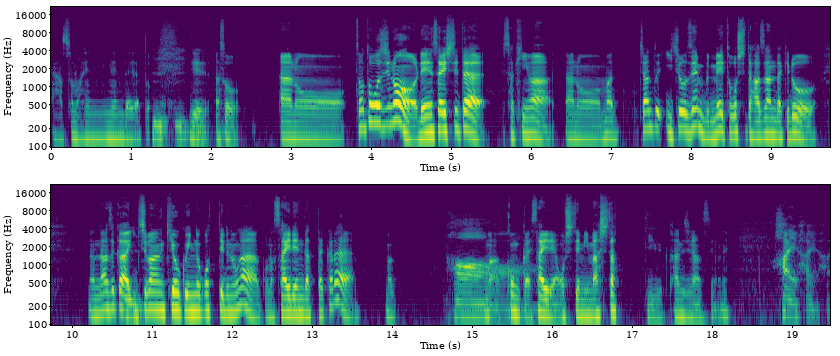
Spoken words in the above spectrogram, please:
あその辺年代だと。うんうんであそう。あのーその当時の連載してた作品はあのーまあちゃんと一応全部目通してたはずなんだけどななぜか一番記憶に残ってるのがこの「サイレン」だったから、はあ、まあ、今回「サイレン」を押してみましたっていう感じなんですよね。はいはいは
